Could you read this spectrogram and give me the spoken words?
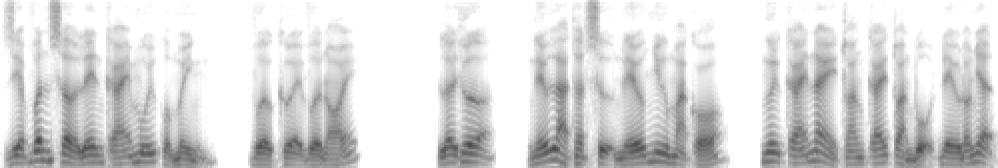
diệp vân sờ lên cái mũi của mình, vừa cười vừa nói, lời thưa, nếu là thật sự nếu như mà có, ngươi cái này thoáng cái toàn bộ đều đón nhận,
